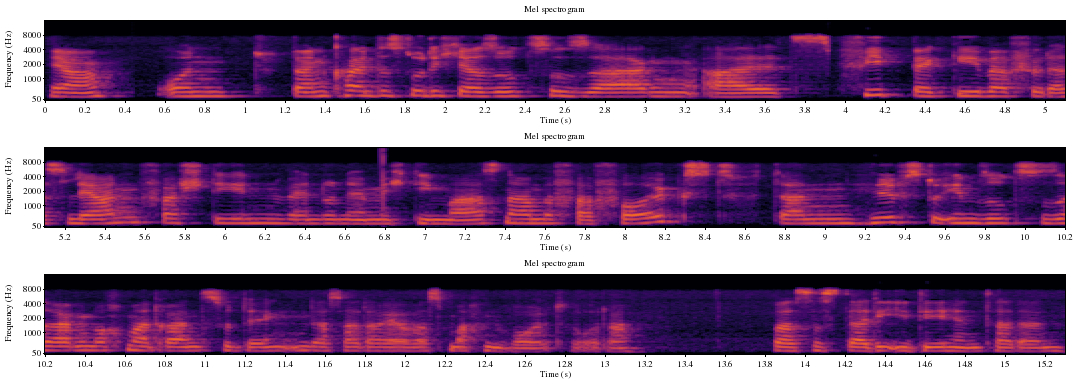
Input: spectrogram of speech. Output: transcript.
Ja, und dann könntest du dich ja sozusagen als Feedbackgeber für das Lernen verstehen, wenn du nämlich die Maßnahme verfolgst, dann hilfst du ihm sozusagen nochmal dran zu denken, dass er da ja was machen wollte, oder? Was ist da die Idee hinter dann?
